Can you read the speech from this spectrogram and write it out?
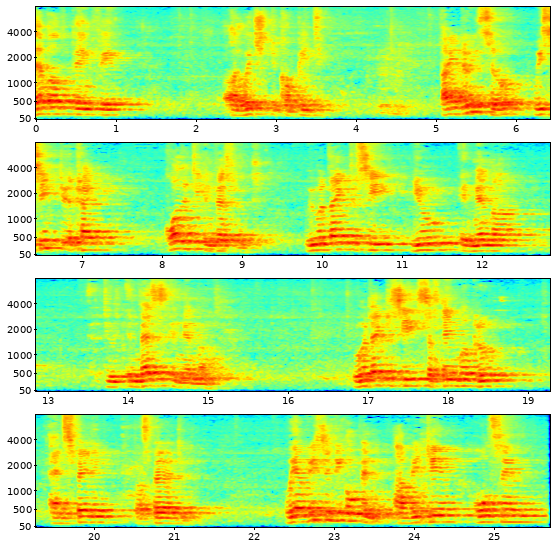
level playing field on which to compete. By doing so, we seek to attract quality investment. We would like to see you in Myanmar to invest in Myanmar. We would like to see sustainable growth and spreading prosperity. We have recently opened our retail, wholesale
